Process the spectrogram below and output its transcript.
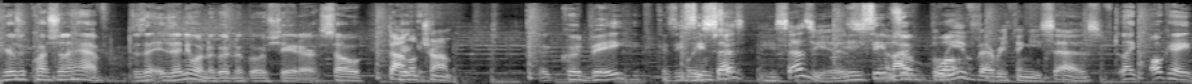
Here's a question I have. Does is anyone a good negotiator? So Donald Trump. It could be because he Well, he seems says to- he says he is. He seems to- well- believe everything he says. like okay.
